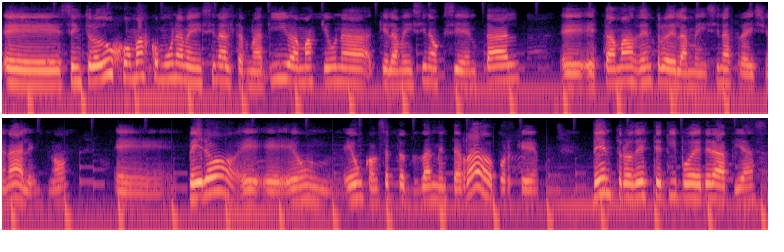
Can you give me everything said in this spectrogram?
eh, se introdujo más como una medicina alternativa, más que, una, que la medicina occidental, está más dentro de las medicinas tradicionales, ¿no? Eh, pero eh, eh, es, un, es, un, concepto totalmente errado porque dentro de este tipo de terapias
